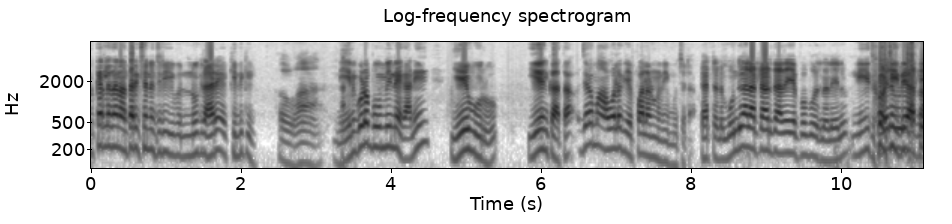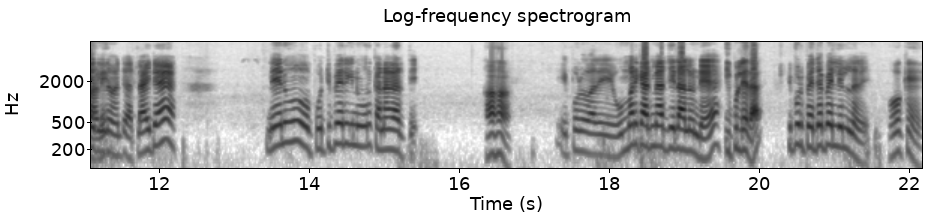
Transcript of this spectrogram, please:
అక్కర్లేదని అంతరిక్షం నుంచి నువ్వు రారే కిందికి. నేను కూడా భూమి మీదే కానీ ఏ ఊరు ఏం కథ జర మా వాళ్ళకి చెప్పాలన్నది ఈ ముచ్చట. కట్టండి. ముందుగా అట్లా ఆడితే అదే చెప్పబోతున్నా నేను. నీతో అంటే అట్లా అయితే నేను పుట్టి పెరిగిన ఊరు కనగార్తి. ఆహా. ఇప్పుడు అది ఉమ్మడి కర్మార్ జిల్లాలో ఉండే. ఇప్పుడు లేదా? ఇప్పుడు పెద్దపల్లి ఉన్నది. ఓకే.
